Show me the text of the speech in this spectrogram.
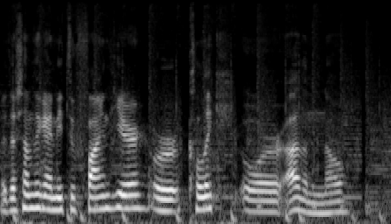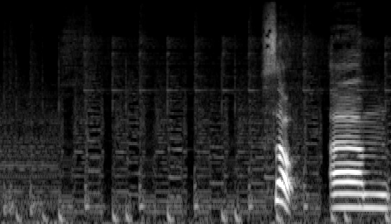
Is there something I need to find here? Or click? Or I don't know. So, um...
